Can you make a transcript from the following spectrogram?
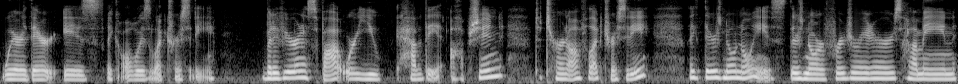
where there is like always electricity but if you're in a spot where you have the option to turn off electricity, like there's no noise, there's no refrigerators humming,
